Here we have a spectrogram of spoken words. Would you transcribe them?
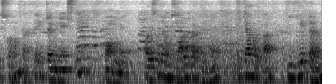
इसको हम रखते हैं डिटर्मिनेट्स के फॉर्म में। और इसको जब हम सॉल्व करते हैं तो क्या होता कि ये टर्म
